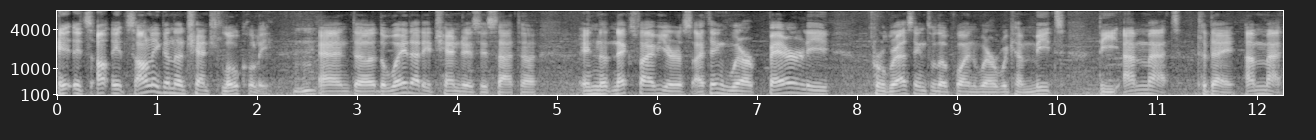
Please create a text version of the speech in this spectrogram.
It, it's uh, it's only gonna change locally, and uh, the way that it changes is that uh, in the next five years, I think we are barely progressing to the point where we can meet the unmet today unmet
